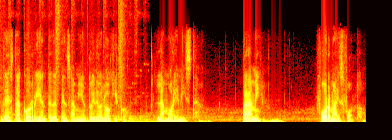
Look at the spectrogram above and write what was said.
de esta corriente de pensamiento ideológico, la morenista. Para mí, forma es fondo.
